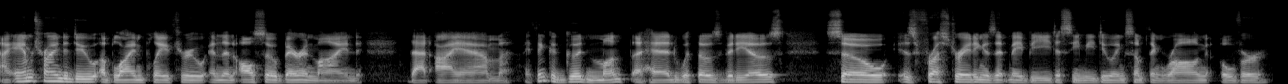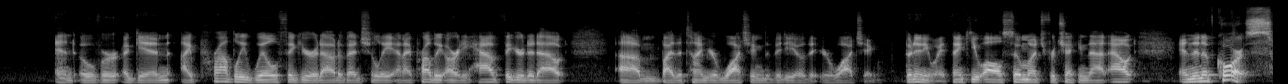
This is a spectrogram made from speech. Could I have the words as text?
I am trying to do a blind playthrough, and then also bear in mind that I am I think a good month ahead with those videos. So, as frustrating as it may be to see me doing something wrong over and over again, I probably will figure it out eventually, and I probably already have figured it out um, by the time you're watching the video that you're watching. But anyway, thank you all so much for checking that out. And then, of course,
